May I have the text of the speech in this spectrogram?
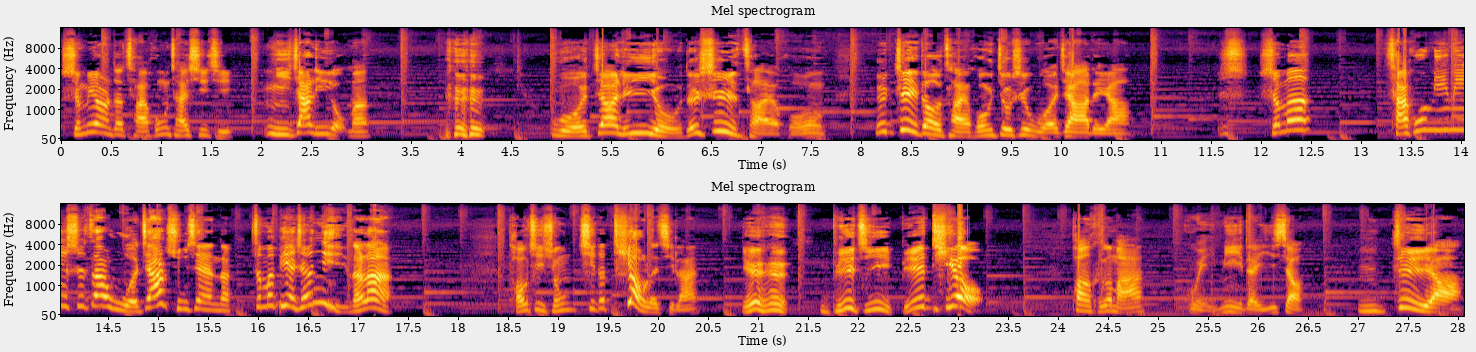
什么样的彩虹才稀奇？你家里有吗？”“呵呵，我家里有的是彩虹，这道彩虹就是我家的呀。”是什么？彩虹明明是在我家出现的，怎么变成你的了？淘气熊气得跳了起来。耶，别急，别跳。胖河马诡秘的一笑。嗯，这样，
